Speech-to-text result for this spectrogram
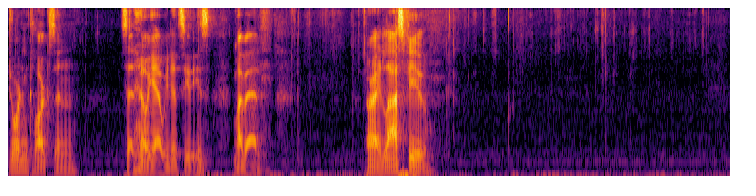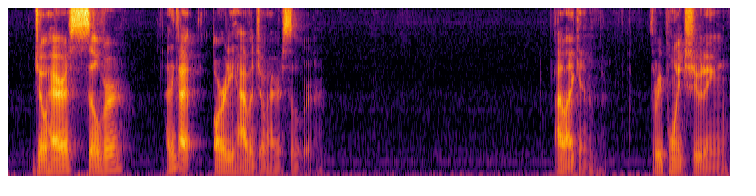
Jordan Clarkson said, "Oh yeah, we did see these. My bad." All right, last few. Joe Harris, silver. I think I already have a Joe Harris silver. I like him. Three point shooting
